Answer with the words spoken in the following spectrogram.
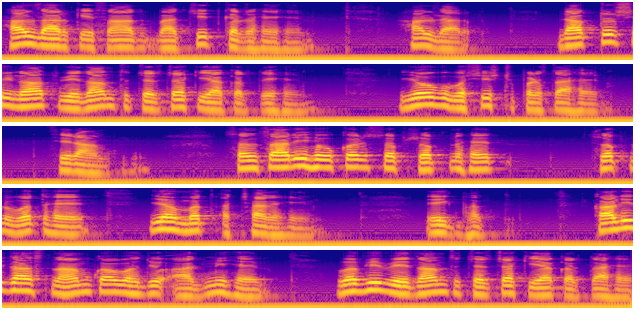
हालदार के साथ बातचीत कर रहे हैं। हालदार, डॉक्टर श्रीनाथ वेदांत चर्चा किया करते हैं। योग वशिष्ठ पढ़ता है। श्री राम संसारी होकर सब स्वप्न है, स्वप्नवत है। यह मत अच्छा नहीं। एक भक्त, कालिदास नाम का वह जो आदमी है, वह भी वेदांत चर्चा किया करता है,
